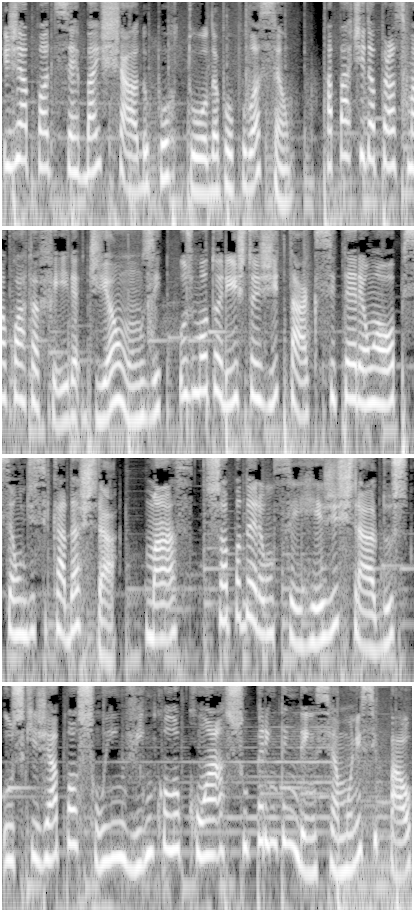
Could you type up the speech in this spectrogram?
e já pode ser baixado por toda a população. A partir da próxima quarta-feira, dia 11, os motoristas de táxi terão a opção de se cadastrar, mas só poderão ser registrados os que já possuem vínculo com a Superintendência Municipal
